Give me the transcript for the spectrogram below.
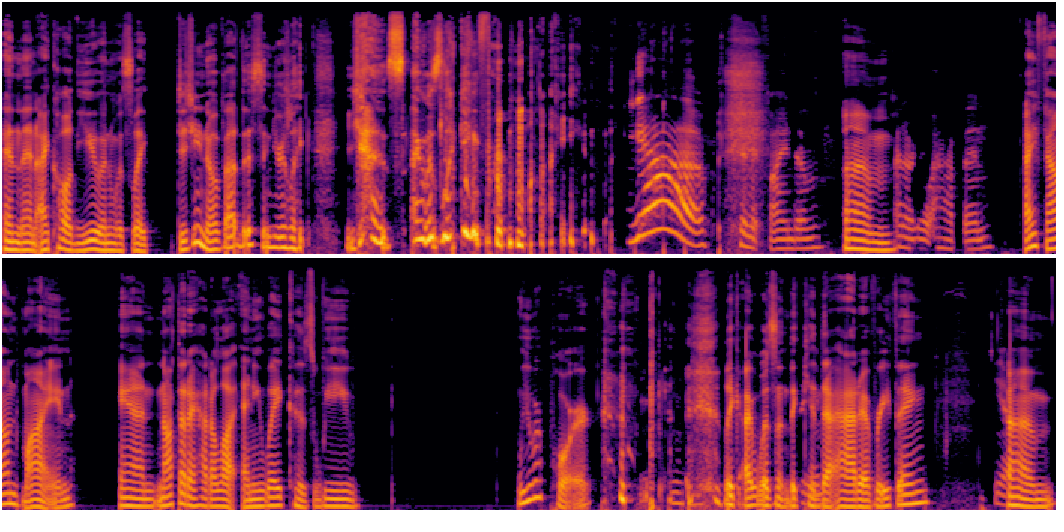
and then i called you and was like did you know about this and you're like yes i was looking for mine Yeah. Couldn't find them. um I don't know what happened. I found mine, and not that I had a lot anyway, because we we were poor. Mhm. like I wasn't the kid that had everything. Yeah. Um,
